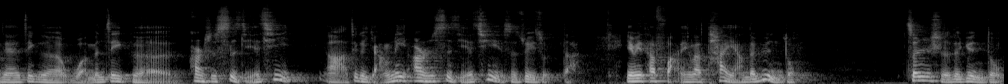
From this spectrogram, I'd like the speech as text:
呢，这个我们这个二十四节气。啊，这个阳历二十四节气是最准的，因为它反映了太阳的运动，真实的运动。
